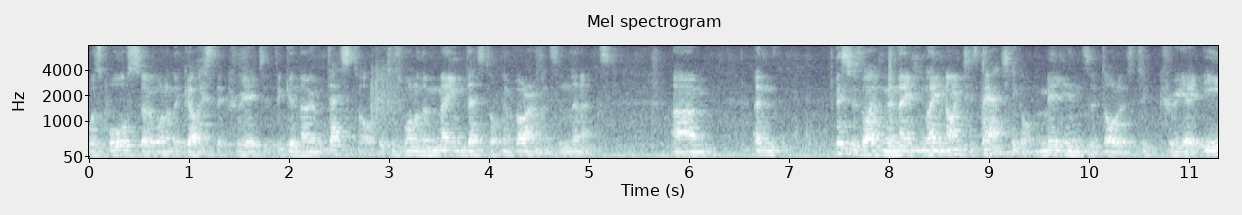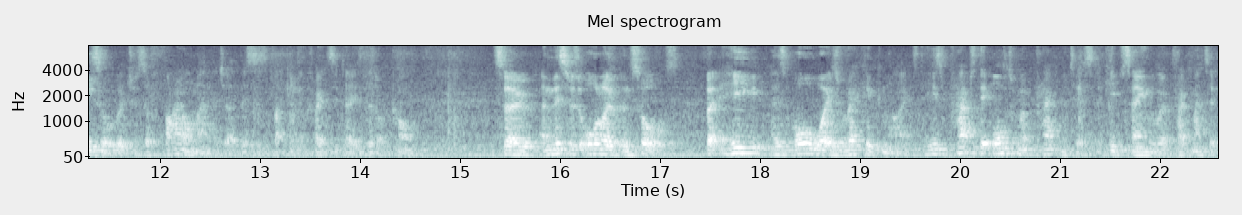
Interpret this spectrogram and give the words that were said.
was also one of the guys that created the GNOME desktop, which is one of the main desktop environments in Linux. Um, and this was like in the late late 90s. They actually got millions of dollars to create Eazel, which was a file manager. This is back in the crazy days of .com. So, and this was all open source. But he has always recognized, he's perhaps the ultimate pragmatist, I keep saying the word pragmatic,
